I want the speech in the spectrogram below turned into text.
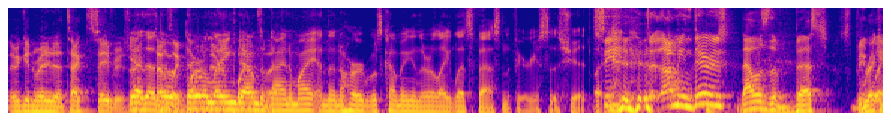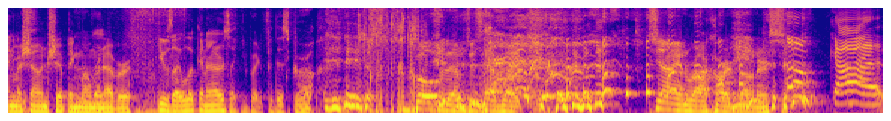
They were getting ready to attack the saviors. Yeah, right? they, that was were- like they were laying down the that. dynamite, and then a herd was coming, and they were like, "Let's Fast and the Furious this shit." Like, See, th- I mean, there's that was the best Speed Rick and waves. Michonne shipping moment ever. He was like looking at her, he's like, "You ready for this, girl?" both of them just have like giant rock hard boners. Oh God.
